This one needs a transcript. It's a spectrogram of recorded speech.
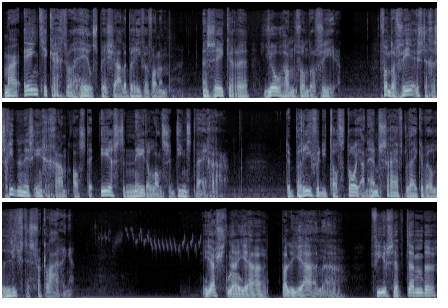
maar eentje krijgt wel heel speciale brieven van hem. Een zekere Johan van der Veer. Van der Veer is de geschiedenis ingegaan als de eerste Nederlandse dienstweigeraar. De brieven die Tolstoy aan hem schrijft lijken wel liefdesverklaringen. Jasnaya Paliana, 4 september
